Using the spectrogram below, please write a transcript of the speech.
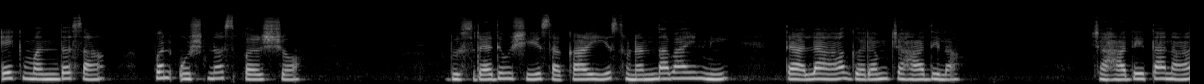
एक मंदसा पण उष्ण स्पर्श. दुसऱ्या दिवशी सकाळी सुनंदाबाईंनी त्याला गरम चहा दिला. चहा देताना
